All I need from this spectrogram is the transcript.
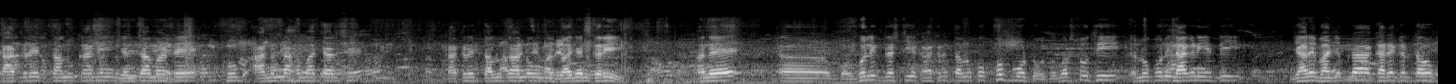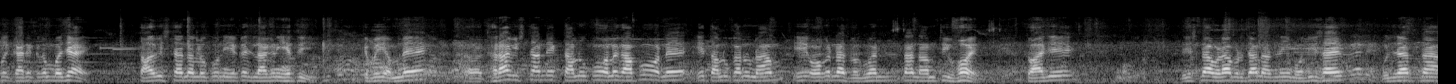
કાંકરેજ તાલુકાની જનતા માટે ખૂબ આનંદના સમાચાર છે. કાંકરેજ તાલુકાનું વિભાજન કરી અને ભૌગોલિક દ્રષ્ટિએ કાંકરેજ તાલુકો ખૂબ મોટો હતો. વર્ષોથી લોકોની લાગણી હતી જ્યારે ભાજપના કાર્યકર્તાઓ કોઈ કાર્યક્રમમાં જાય, તો આ વિસ્તારના લોકોની એક જ લાગણી હતી કે ભાઈ અમને થરા વિસ્તારને એક તાલુકો અલગ આપો અને એ તાલુકાનું નામ એ ઓગણનાથ ભગવાનના નામથી હોય. તો આજે દેશના વડાપ્રધાન આદરણીય મોદી સાહેબ, ગુજરાતના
